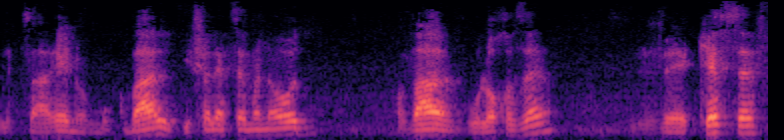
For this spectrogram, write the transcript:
לצערנו, מוגבל, אי אפשר לייצר ממנו עוד, עבר, הוא לא חוזר, וכסף,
